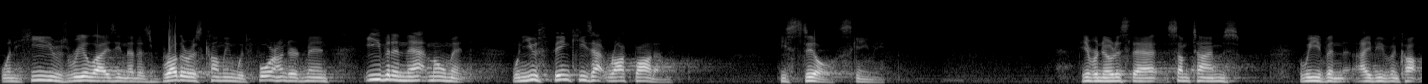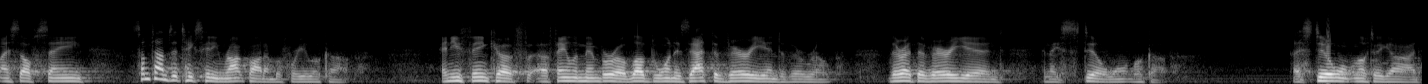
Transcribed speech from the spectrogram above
when he was realizing that his brother is coming with 400 men, even in that moment, when you think he's at rock bottom, he's still scheming. You ever notice that? Sometimes we even, I've even caught myself saying, sometimes it takes hitting rock bottom before you look up. And you think of a family member, or a loved one is at the very end of their rope. They're at the very end, and they still won't look up. They still won't look to God.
